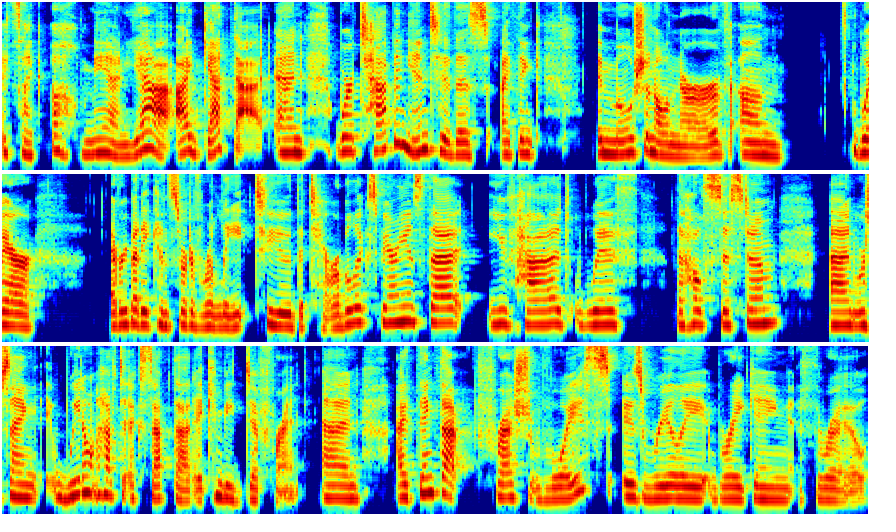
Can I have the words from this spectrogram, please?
it's like oh man yeah i get that. And we're tapping into this i think emotional nerve um where everybody can sort of relate to the terrible experience that you've had with the health system and we're saying we don't have to accept that. It can be different. And I think that fresh voice is really breaking through.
